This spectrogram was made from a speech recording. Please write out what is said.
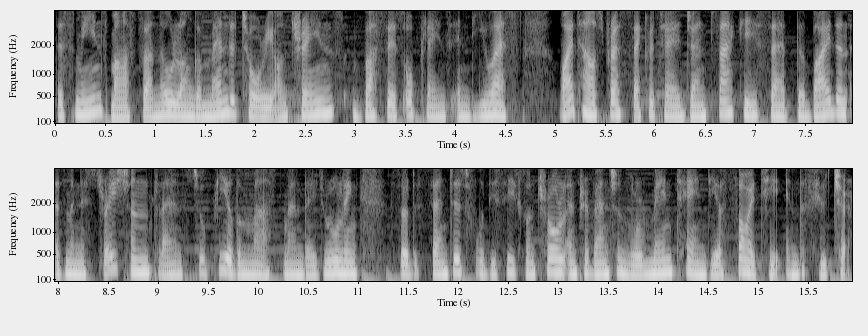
This means masks are no longer mandatory on trains, buses, or planes in the US. White House Press Secretary Jen Psaki said the Biden administration plans to appeal the mask mandate ruling, so the Centers for Disease Control and Prevention will maintain the authority in the future.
